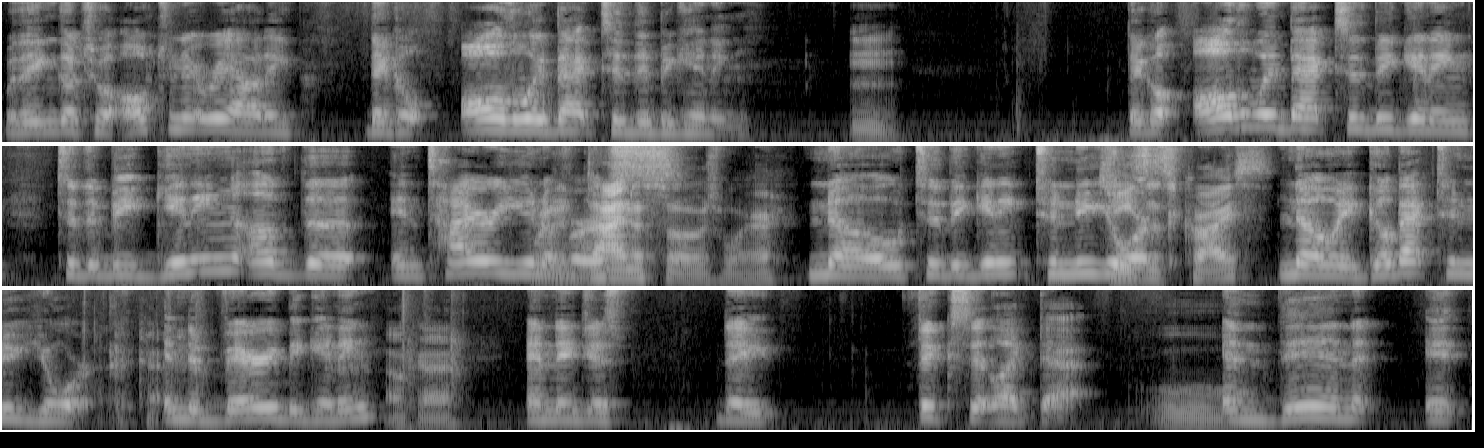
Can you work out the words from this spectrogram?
where they can go to an alternate reality they go all the way back to the beginning mm. they go all the way back to the beginning to the beginning of the entire Where universe the dinosaurs were. no to the beginning to new york Jesus Christ. no, wait, go back to New York Okay. in the very beginning, Okay. and they just they fix it like that, Ooh, and then it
